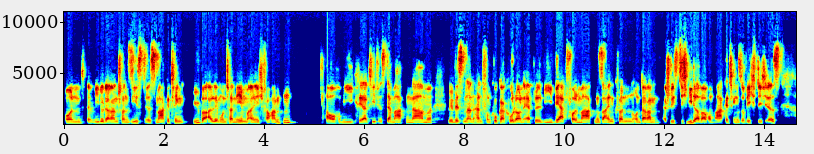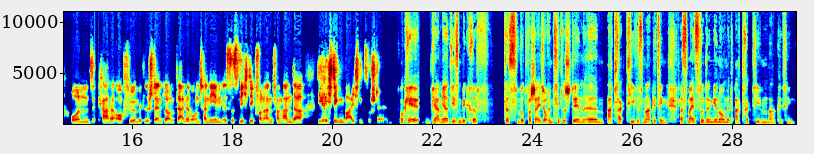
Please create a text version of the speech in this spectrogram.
und äh, wie du daran schon siehst, ist Marketing überall im Unternehmen eigentlich vorhanden auch wie kreativ ist der Markenname. Wir wissen anhand von Coca-Cola und Apple, wie wertvoll Marken sein können und daran erschließt sich wieder, warum Marketing so wichtig ist. Und gerade auch für Mittelständler und kleinere Unternehmen ist es wichtig, von Anfang an da die richtigen Weichen zu stellen. Okay, wir haben ja diesen Begriff, das wird wahrscheinlich auch im Titel stehen, äh, attraktives Marketing. Was meinst du denn genau mit attraktivem Marketing?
